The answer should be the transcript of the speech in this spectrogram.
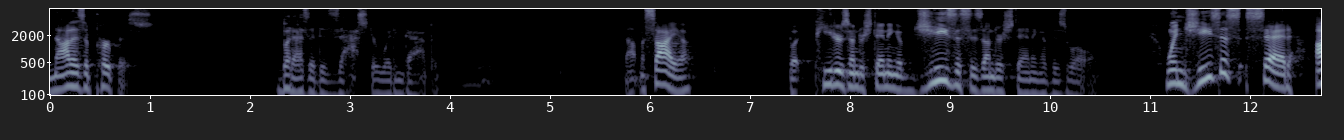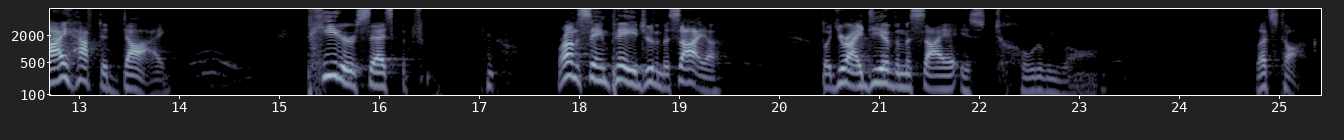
not as a purpose, but as a disaster waiting to happen. Not Messiah, but Peter's understanding of Jesus' understanding of his role. When Jesus said, I have to die, Peter says, We're on the same page, you're the Messiah, but your idea of the Messiah is totally wrong. Let's talk.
